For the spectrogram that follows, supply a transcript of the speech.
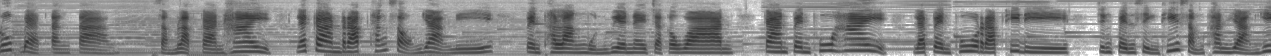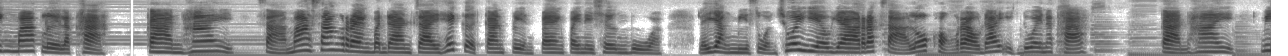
รูปแบบต่างๆสำหรับการให้และการรับทั้งสองอย่างนี้ เป็นพลังหมุนเวียนในจักรวาล การเป็นผู้ให้ และเป็นผู้รับที่ดี จึงเป็นสิ่งที่สำคัญอย่างยิ่งมากเลยล่ะค่ะ การให้สามารถสร้างแรงบันดาลใจให้เกิดการเปลี่ยนแปลงไปในเชิงบวก และยังมีส่วนช่วยเยียวยารักษาโลกของเราได้อีกด้วยนะคะ การให้มี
